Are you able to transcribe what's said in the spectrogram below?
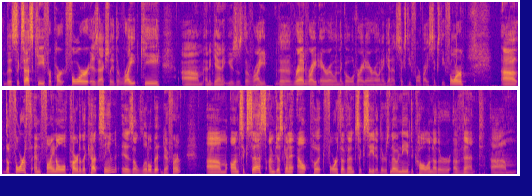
the success key for part four is actually the right key. Um, and again, it uses the right, the red right arrow and the gold right arrow. And again, it's 64 by 64. Uh, the fourth and final part of the cutscene is a little bit different. Um, on success, I'm just going to output fourth event succeeded. There's no need to call another event. Um,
